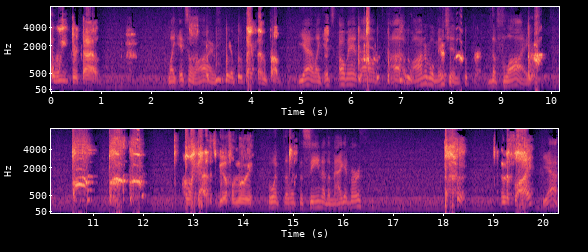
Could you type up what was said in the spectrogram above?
await their child. like it's alive. Protect them from. Yeah, like it's. Oh man, um, uh, honorable mention, The Fly. Oh my god, it's a beautiful movie. With the with the scene of the maggot birth. the Fly? Yeah,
